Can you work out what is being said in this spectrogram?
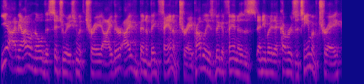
yeah, I mean, I don't know the situation with Trey either. I've been a big fan of Trey, probably as big a fan as anybody that covers the team of Trey.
